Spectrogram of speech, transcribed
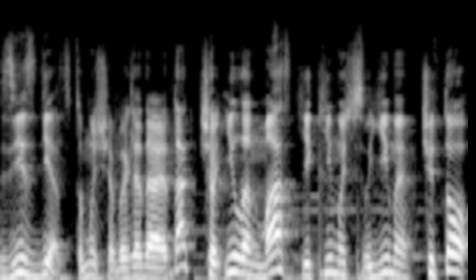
звіздець, тому що виглядає так, що Ілон Маск якимось своїми чи то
